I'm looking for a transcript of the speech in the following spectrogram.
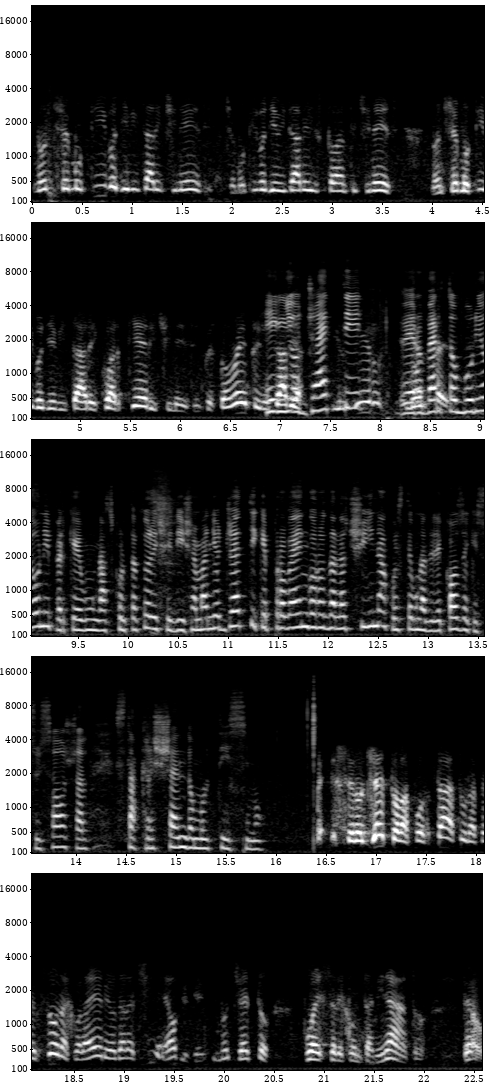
non c'è motivo di evitare i cinesi, non c'è motivo di evitare i ristoranti cinesi, non c'è motivo di evitare i quartieri cinesi. In questo momento in e Italia gli oggetti, Roberto c'è. Burioni, perché un ascoltatore ci dice, ma gli oggetti che provengono dalla Cina, questa è una delle cose che sui social sta crescendo moltissimo. Beh, se l'oggetto l'ha portato una persona con l'aereo dalla Cina, è ovvio che un oggetto può essere contaminato però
